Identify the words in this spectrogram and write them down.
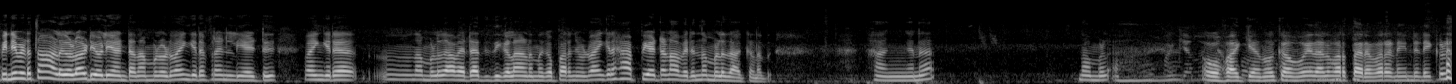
പിന്നെ ഇവിടുത്തെ ആളുകളും അടിപൊളിയാണ്. നമ്മളോട് ഭയങ്കര ഫ്രണ്ട്ലി ആയിട്ട് ഭയങ്കര നമ്മൾ അവരുടെ അതിഥികളാണെന്നൊക്കെ പറഞ്ഞുകൊണ്ട് ഭയങ്കര ഹാപ്പി ആയിട്ടാണ് അവരും നമ്മൾ ഇതാക്കണത്. അങ്ങനെ നമ്മൾ ഓഫാക്കിയാ നോക്കാൻ പോയതാണ് വർത്താനം പറയണതിന്റെ ഇടയിൽ കൂടെ?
